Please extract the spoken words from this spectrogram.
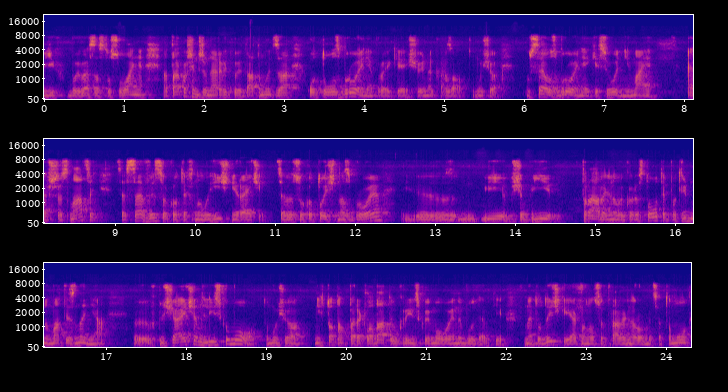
їх бойове застосування. А також інженери відповідатимуть за ото озброєння, про яке я щойно казав, тому що усе озброєння, яке сьогодні має. F-16 – це все високотехнологічні речі, це високоточна зброя, е, і щоб її правильно використовувати, потрібно мати знання, е, включаючи англійську мову, тому що ніхто там перекладати українською мовою не буде. Ті методички, як воно все правильно робиться. Тому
